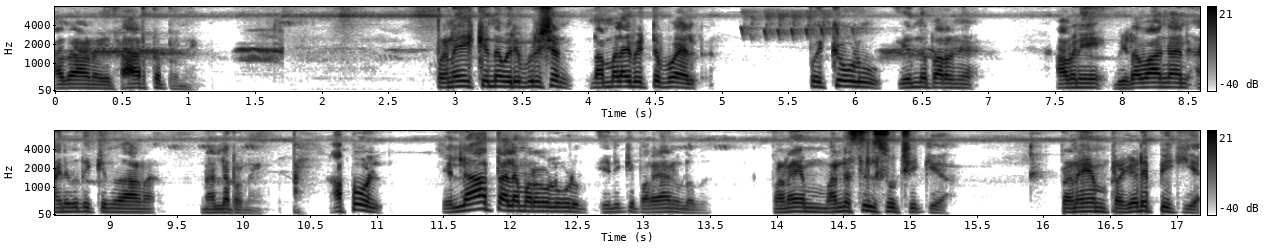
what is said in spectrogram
അതാണ് യഥാർത്ഥ പ്രണയം. പ്രണയിക്കുന്ന ഒരു പുരുഷൻ നമ്മളെ വിട്ടുപോയാൽ പൊയ്ക്കോളൂ എന്ന് പറഞ്ഞ് അവനെ വിടവാങ്ങാൻ അനുവദിക്കുന്നതാണ് നല്ല പ്രണയം. അപ്പോൾ എല്ലാ തലമുറകളോടും എനിക്ക് പറയാനുള്ളത് പ്രണയം മനസ്സിൽ സൂക്ഷിക്കുക പ്രണയം പ്രകടിപ്പിക്കുക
